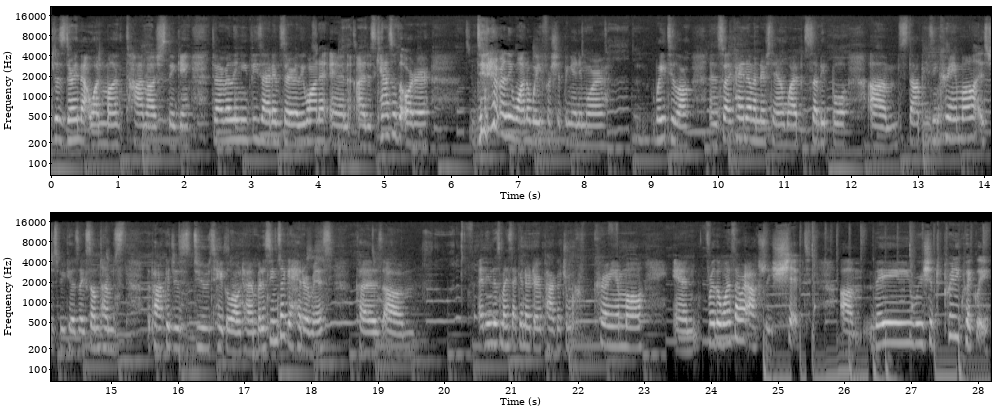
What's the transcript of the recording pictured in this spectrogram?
just during that one month time, I was just thinking, do I really need these items? Do I really want it? And I just canceled the order. Didn't really want to wait for shipping anymore way too long and so I kind of understand why some people um, stop using Korean Mall it's just because like sometimes the packages do take a long time but it seems like a hit or miss because um, I think this is my second or third package from Korean Mall and for the ones that were actually shipped um, they were shipped pretty quickly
